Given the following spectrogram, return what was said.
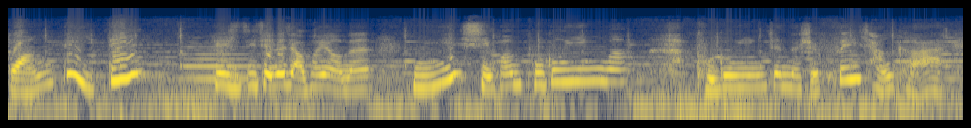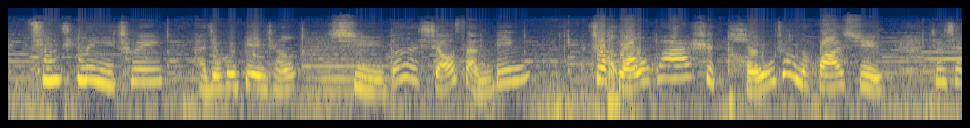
黄帝丁，电视机前的小朋友们，你喜欢蒲公英吗？蒲公英真的是非常可爱，轻轻的一吹，它就会变成许多的小伞兵。这黄花是头状的花序，就像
